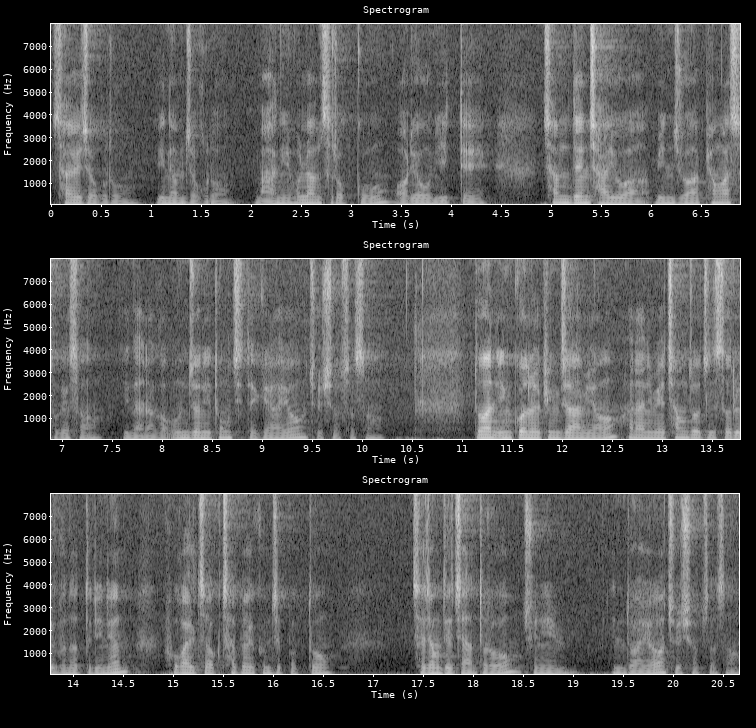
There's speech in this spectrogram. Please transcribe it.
사회적으로, 이념적으로 많이 혼란스럽고 어려운 이때 참된 자유와 민주와 평화 속에서 이 나라가 온전히 통치되게 하여 주시옵소서. 또한 인권을 빙자하며 하나님의 창조 질서를 무너뜨리는 포괄적 차별금지법도 제정되지 않도록 주님 인도하여 주시옵소서.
